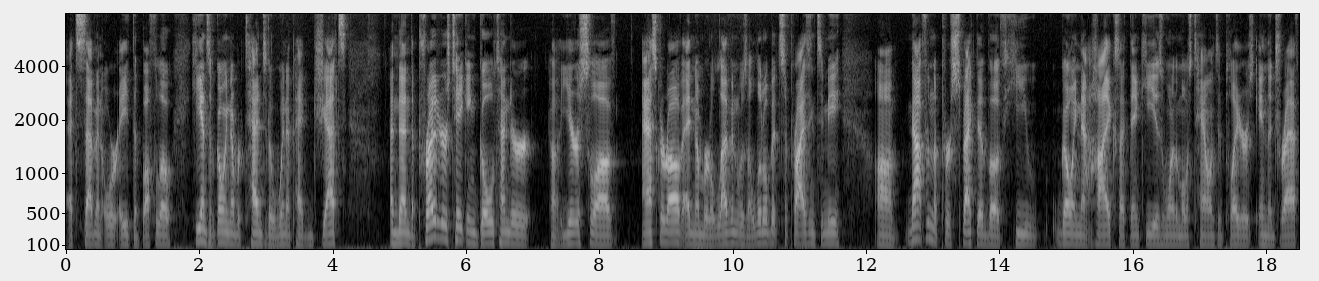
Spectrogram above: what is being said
at seven or eight to Buffalo. He ends up going number 10 to the Winnipeg Jets. And then the Predators taking goaltender uh, Yaroslav Askarov at number 11 was a little bit surprising to me. Um, not from the perspective of he going that high, because I think he is one of the most talented players in the draft.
